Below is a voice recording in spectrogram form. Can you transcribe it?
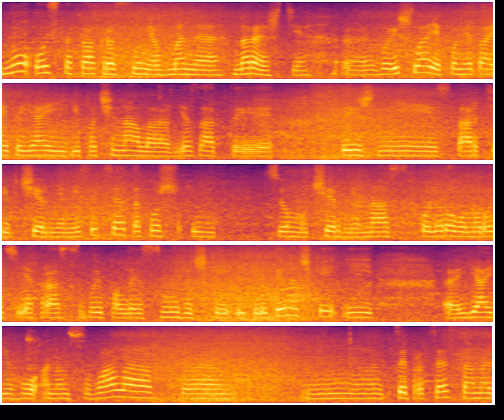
Ну, ось така красуня в мене нарешті е, вийшла. Як пам'ятаєте, я її починала в'язати в тижні стартів червня місяця. Також у цьому червні в нас в кольоровому році якраз випали смужечки і клітиночки, і е, я його анонсувала в е, цей процес саме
